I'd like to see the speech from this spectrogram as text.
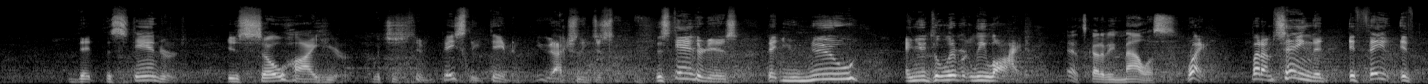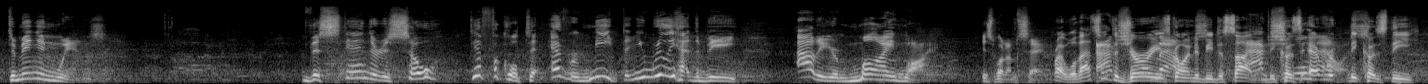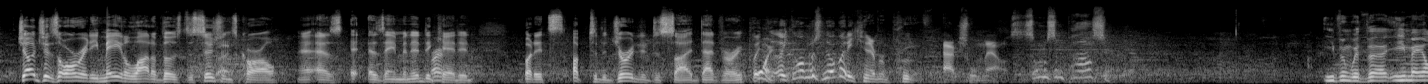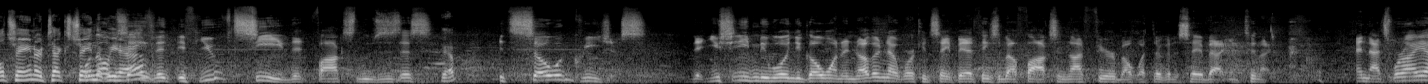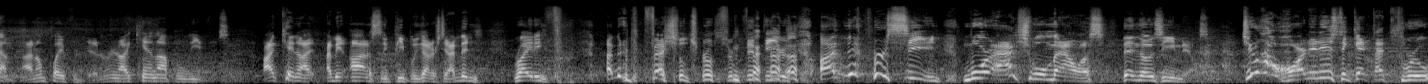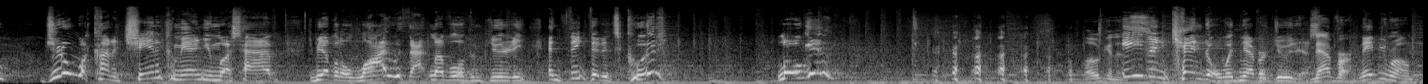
that the standard is so high here, which is basically, David, you actually just the standard is that you knew and you deliberately lied. Yeah, it's got to be malice. Right. But I'm saying that if they if Dominion wins, the standard is so difficult to ever meet that you really had to be out of your mind lying, is what I'm saying. Right. Well, that's what the Actual jury is going to be deciding because every because the Judge has already made a lot of those decisions, right. Carl, as as Eamon indicated. Right. But it's up to the jury to decide that very point. But, like almost nobody can ever prove actual malice. It's almost impossible. Even with the email chain or text chain well, that we I'm have. That if you see that Fox loses this, yep. it's so egregious that you should even be willing to go on another network and say bad things about Fox and not fear about what they're going to say about you tonight. And that's where I am. I don't play for dinner, and I cannot believe this. I cannot. I mean, honestly, people, you got to understand. I've been writing. For, I've been a professional journalist for 50 years. I've never seen more actual malice than those emails. Do you know how hard it is to get that through? Do you know what kind of chain of command you must have to be able to lie with that level of impunity and think that it's good? Logan? Logan is. Even Kendall would never do this. Never. Maybe Rome.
